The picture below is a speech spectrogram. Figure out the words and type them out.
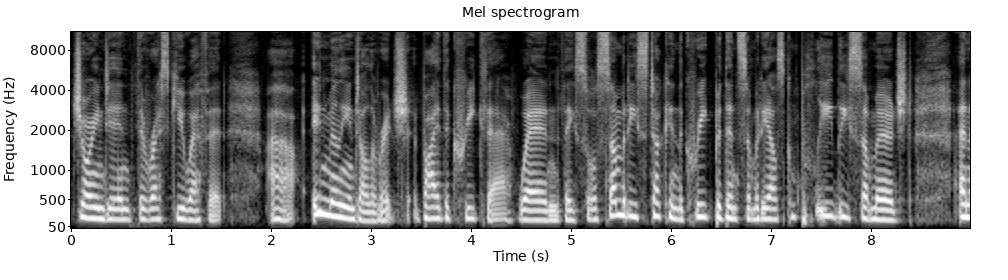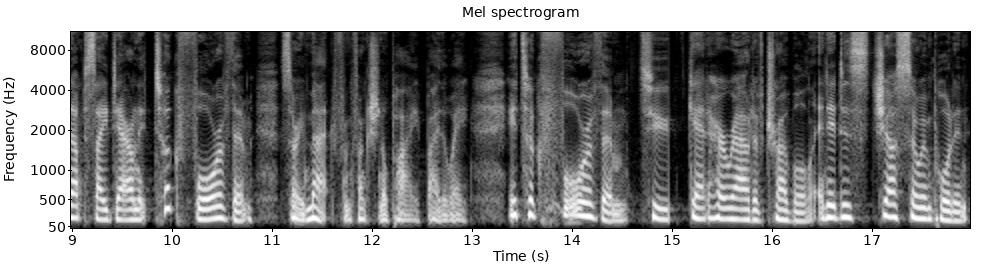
joined in the rescue effort uh, in Million Dollar Ridge by the creek there when they saw somebody stuck in the creek, but then somebody else completely submerged and upside down. It took four of them, sorry, Matt from Functional Pie, by the way, it took four of them to get her out of trouble. And it is just so important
